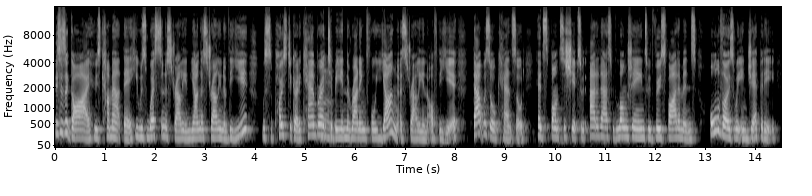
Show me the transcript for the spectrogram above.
This is a guy who's come out there. He was Western Australian Young Australian of the Year, was supposed to go to Canberra to be in the running for Young Australian of the Year. That was all cancelled. He had sponsorships with Adidas, with Longines, with Voos Vitamins. All of those were in jeopardy.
